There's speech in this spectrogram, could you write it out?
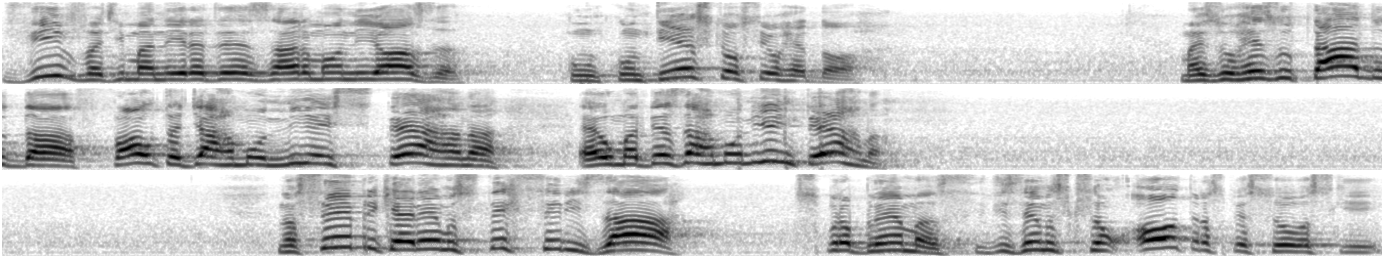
viva de maneira desarmoniosa, com o contexto ao seu redor. Mas o resultado da falta de harmonia externa é uma desarmonia interna. Nós sempre queremos terceirizar os problemas e dizemos que são outras pessoas que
